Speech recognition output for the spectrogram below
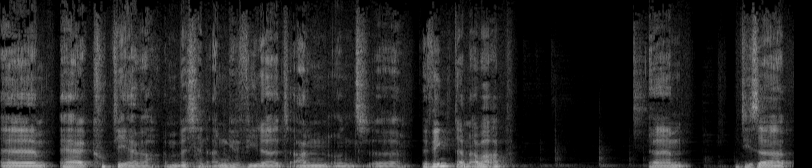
Ähm, er guckt dich einfach ein bisschen angewidert an und äh, winkt dann aber ab. Ähm, dieser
